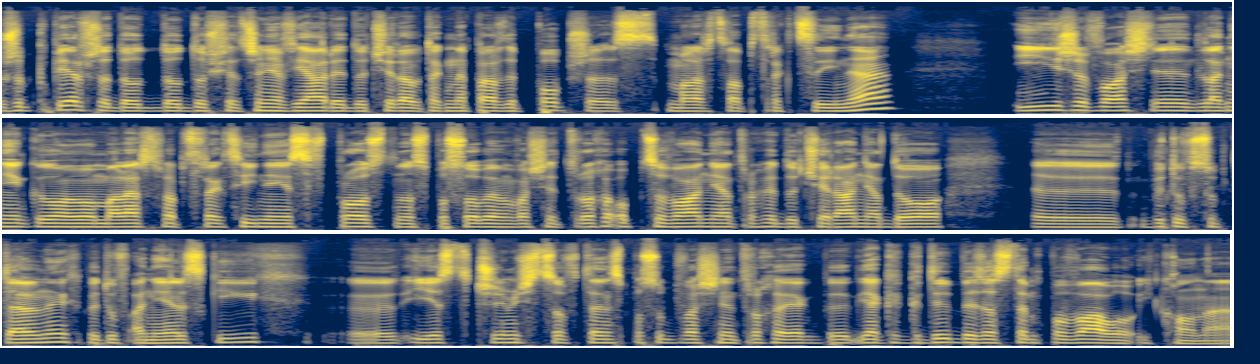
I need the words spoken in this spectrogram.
że po pierwsze do, do doświadczenia wiary docierał tak naprawdę poprzez malarstwo abstrakcyjne, i że właśnie dla niego malarstwo abstrakcyjne jest wprost no, sposobem właśnie trochę obcowania, trochę docierania do y, bytów subtelnych, bytów anielskich y, i jest czymś, co w ten sposób właśnie trochę jakby, jak gdyby zastępowało ikonę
